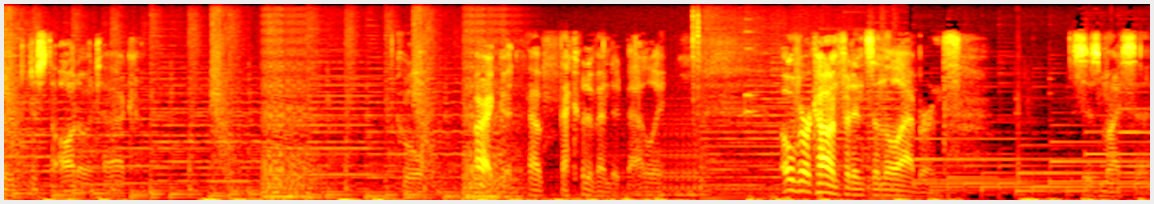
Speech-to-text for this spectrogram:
Able to just the auto attack. Cool. Alright, good. That, that could have ended badly. Overconfidence in the labyrinth. This is my sin.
